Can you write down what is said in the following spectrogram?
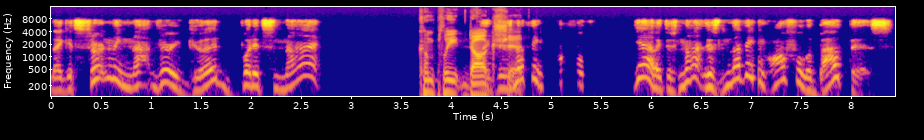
Like, it's certainly not very good, but it's not complete dog like, there's shit nothing awful. Yeah, like there's not there's nothing awful about this.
